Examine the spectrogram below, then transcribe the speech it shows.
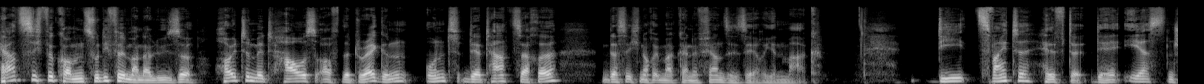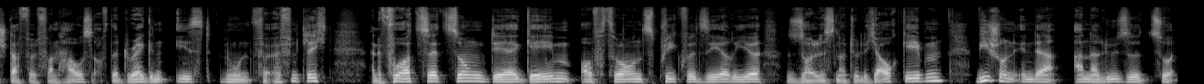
Herzlich willkommen zu die Filmanalyse. Heute mit House of the Dragon und der Tatsache, dass ich noch immer keine Fernsehserien mag. Die zweite Hälfte der ersten Staffel von House of the Dragon ist nun veröffentlicht. Eine Fortsetzung der Game of Thrones Prequel-Serie soll es natürlich auch geben. Wie schon in der Analyse zur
